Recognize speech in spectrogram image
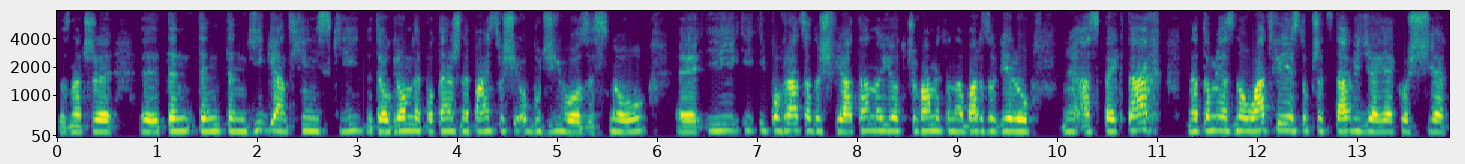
To znaczy y, ten, ten, ten gigant chiński, to ogromne, potężne państwo się obudziło ze snu y, i, i, i powraca do świata, no i odczuwamy to na bardzo wielu y, aspektach, natomiast no, łatwiej jest to przedstawić jak jakoś, jak,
